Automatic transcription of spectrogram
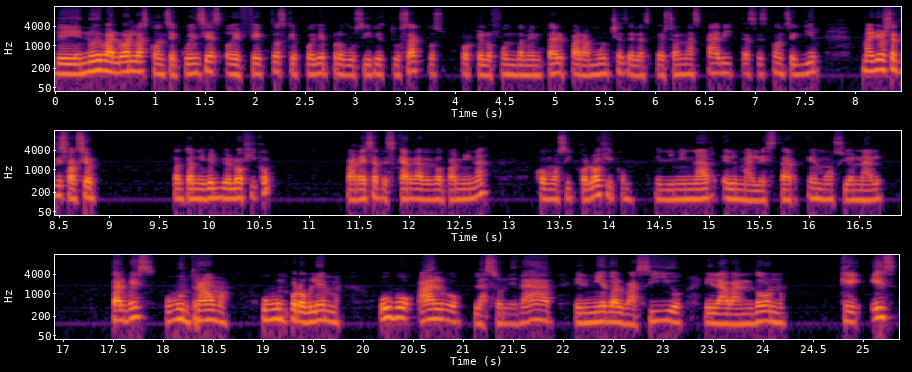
de no evaluar las consecuencias o efectos que puede producir tus actos, porque lo fundamental para muchas de las personas adictas es conseguir mayor satisfacción, tanto a nivel biológico, para esa descarga de dopamina, como psicológico, eliminar el malestar emocional. Tal vez hubo un trauma, hubo un problema, hubo algo, la soledad, el miedo al vacío, el abandono, que es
